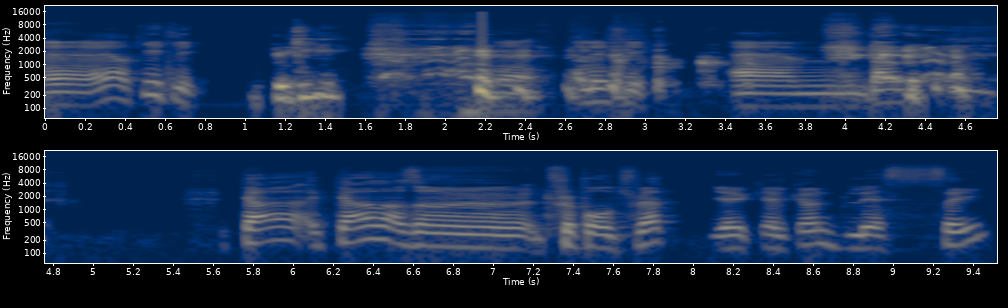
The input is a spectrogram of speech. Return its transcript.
Euh, Keith Lee. Big Lee. Lee. Euh, donc, quand, quand dans un triple threat, il y a quelqu'un de blessé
